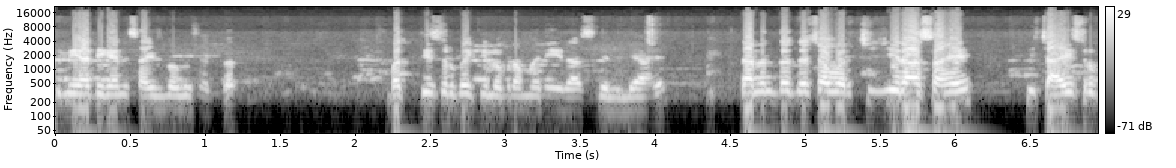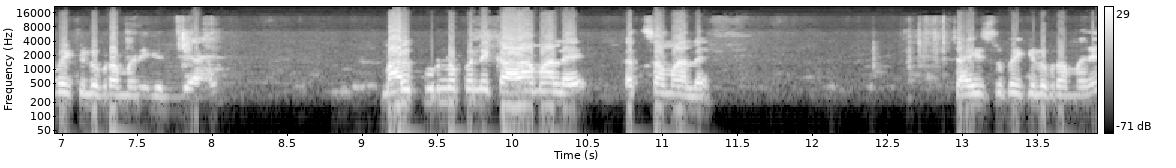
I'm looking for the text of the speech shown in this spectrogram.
तुम्ही या ठिकाणी साईज बघू शकता. बत्तीस रुपये किलो प्रमाणे ही रास गेलेली आहे. त्यानंतर त्याच्या वरची जी रास आहे ती चाळीस रुपये किलो प्रमाणे गेलेली आहे. माल पूर्णपणे काळा माल आहे कच्चा माल आहे. चाळीस रुपये किलो प्रमाणे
